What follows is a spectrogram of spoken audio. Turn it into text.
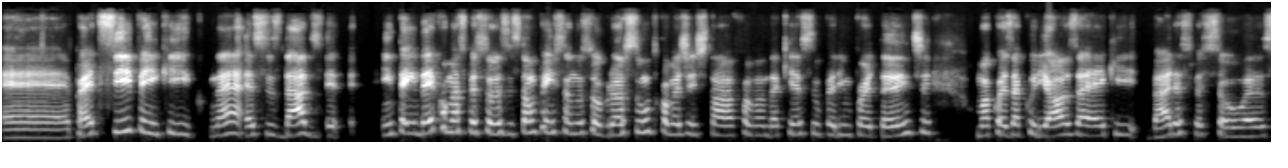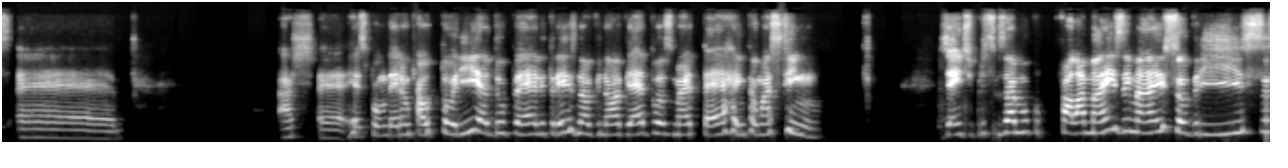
É, participem, que né, esses dados, entender como as pessoas estão pensando sobre o assunto, como a gente está falando aqui, é super importante. Uma coisa curiosa é que várias pessoas é, ach, é, responderam que a autoria do PL 399 é do Osmar Terra, então, assim, gente, precisamos falar mais e mais sobre isso.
